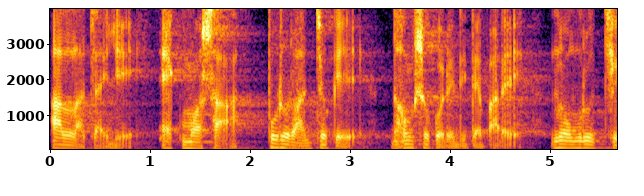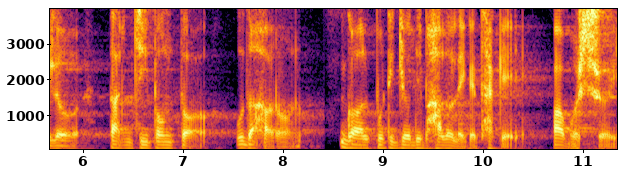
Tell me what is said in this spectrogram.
আল্লাহ চাইলে এক মশা পুরো রাজ্যকে ধ্বংস করে দিতে পারে। নমরুদ ছিল তার জীবন্ত উদাহরণ। গল্পটি যদি ভালো লেগে থাকে, অবশ্যই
